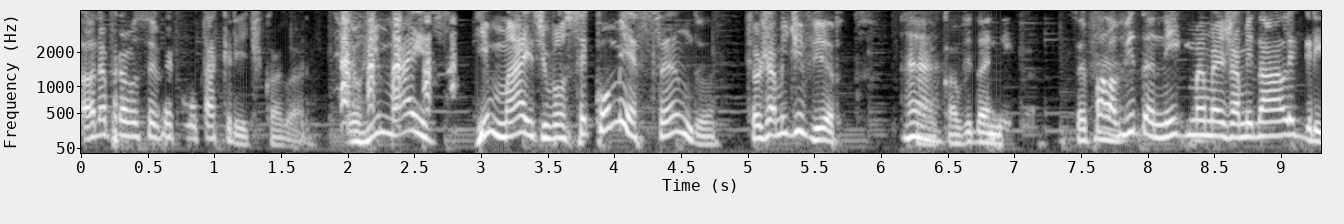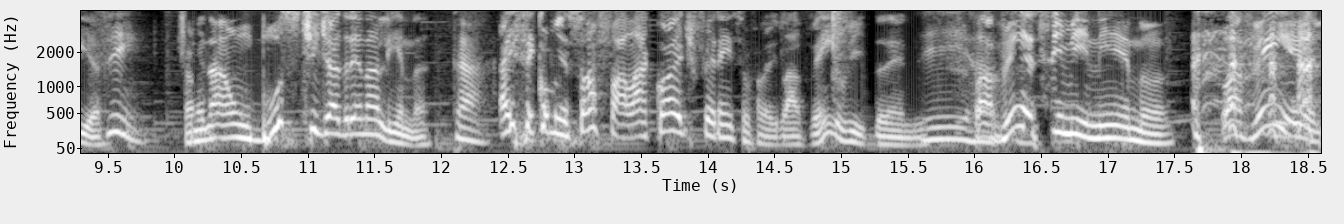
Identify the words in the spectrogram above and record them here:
Olha pra você ver como tá crítico agora. Eu ri mais, ri mais de você começando, que eu já me divirto Ah. né, com a vida enigma. Você fala É. vida enigma, mas já me dá uma alegria. Sim, me dá um boost de adrenalina. tá. Aí você começou a falar qual é a diferença. Eu falei, lá vem o Vidani. Ih, Lá rapaz. vem esse menino. Lá vem ele.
